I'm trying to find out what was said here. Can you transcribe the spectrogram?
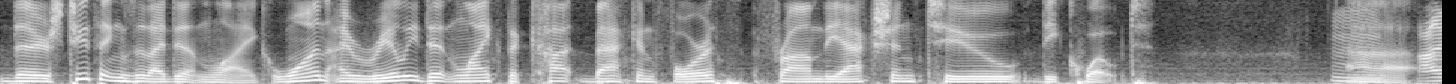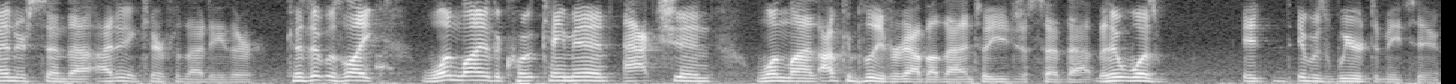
there's two things that I didn't like. One, I really didn't like the cut back and forth from the action to the quote. Mm, uh, I understand that. I didn't care for that either because it was like one line of the quote came in, action, one line. I've completely forgot about that until you just said that, but it was it it was weird to me too.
